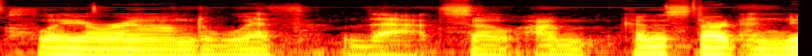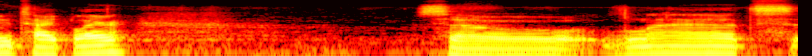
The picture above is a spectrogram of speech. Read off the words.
play around with that. So I'm going to start a new type layer. So let's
